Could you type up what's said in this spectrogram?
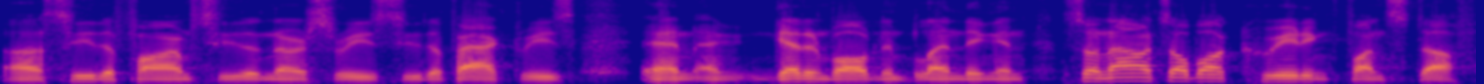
uh, see the farms, see the nurseries, see the factories, and, and get involved in blending. And so now it's all about creating fun stuff.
